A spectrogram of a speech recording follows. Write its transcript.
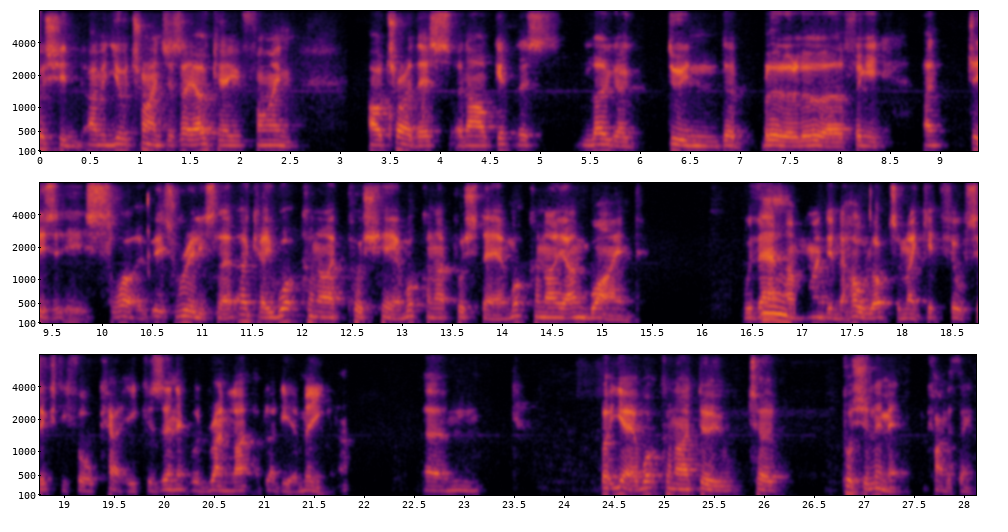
pushing. I mean, you're trying to say, okay, fine, I'll try this, and I'll get this logo doing the blah blah blah thingy. And Jesus, it's slow. It's really slow. Okay, what can I push here? What can I push there? And what can I unwind without Mm. unwinding the whole lot to make it feel 64k? Because then it would run like a bloody Amiga. Um, but yeah, what can I do to push a limit, kind of thing?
